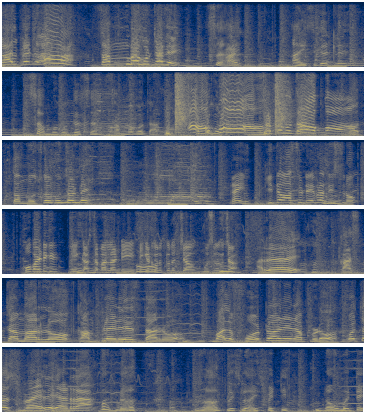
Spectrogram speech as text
గాలి పెంక సమ్మగుంటది సార్. ఐస్ గడ్లే. సమ్మగుంటుంది సార్. సమ్మగుంట? సమ్మగుంట? మొత్తం మూసుకొని కూర్చోండి. కింద వాస్తుంటే ఏమరా తీస్తున్నావు పో బయటికి. నేను కస్టమర్లు అండి టికెట్ కొనుక్కొని వచ్చాం మూసుకొని వచ్చాం అరే కస్టమర్లు కంప్లైంట్ చేస్తారు. వాళ్ళు ఫోటో అడిగినప్పుడు కొంచెం స్మైల్ రా అన్నా రాంగ్ ప్లేస్లో ఐస్ పెట్టి నవ్వమంటే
